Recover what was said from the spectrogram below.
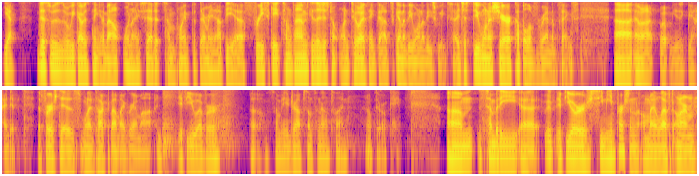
yeah, this was a week I was thinking about when I said at some point that there may not be a free skate sometimes because I just don't want to. I think that's going to be one of these weeks. I just do want to share a couple of random things. Uh, and I put music behind it. The first is when I talked about my grandma. If you ever, somebody dropped something outside. I hope they're okay. Um, somebody, uh, if you ever see me in person, on my left arm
